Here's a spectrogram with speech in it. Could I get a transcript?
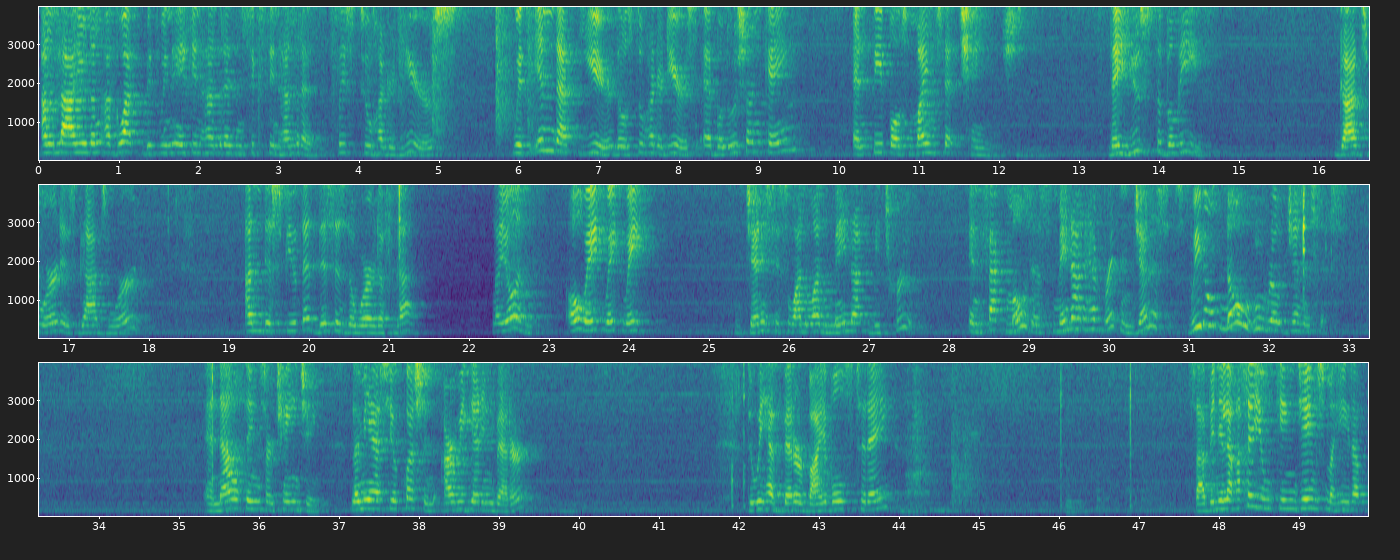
ang layo ng agwat between 1800 and 1600, at least 200 years. Within that year, those 200 years, evolution came and people's mindset changed. They used to believe God's word is God's word. Undisputed, this is the word of God. Ngayon, oh wait, wait, wait. Genesis 1.1 may not be true. In fact, Moses may not have written Genesis. We don't know who wrote Genesis. And now things are changing. Let me ask you a question Are we getting better? Do we have better Bibles today? Sabi nila kasi yung King James mahirap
